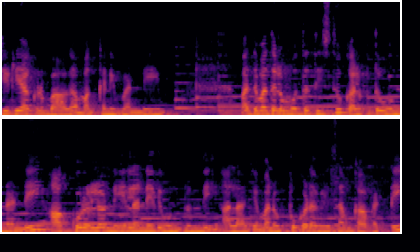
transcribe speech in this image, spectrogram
చిరియాకును బాగా మక్కనివ్వండి మధ్య మధ్యలో మూత తీస్తూ కలుపుతూ ఉండండి. ఆకుకూరలో నీళ్ళు అనేది ఉంటుంది. అలాగే మన ఉప్పు కూడా వేసాం కాబట్టి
